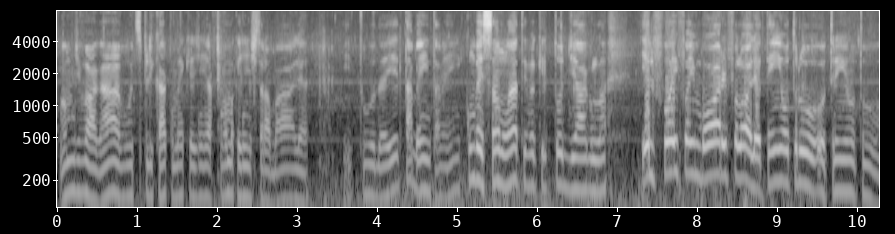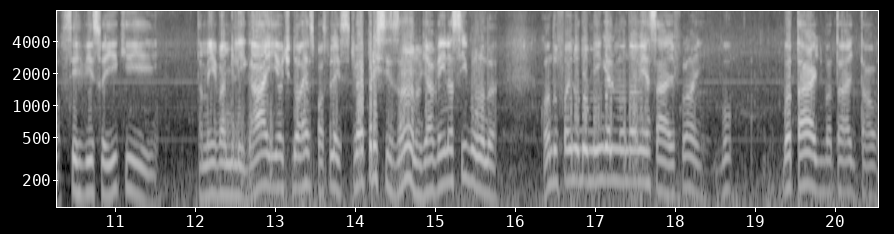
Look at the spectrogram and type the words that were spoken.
vamos devagar, vou te explicar como é que a gente, a forma que a gente trabalha e tudo. Aí ele tá bem, tá bem. Conversando lá, teve aquele todo diálogo lá. Ele foi, foi embora e falou, olha, eu tenho outro, eu tenho outro serviço aí que também vai me ligar e eu te dou a resposta. Falei, se estiver precisando, já vem na segunda. Quando foi no domingo, ele mandou uma mensagem. Falou, "Ai, bo- boa tarde, boa tarde e tal.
